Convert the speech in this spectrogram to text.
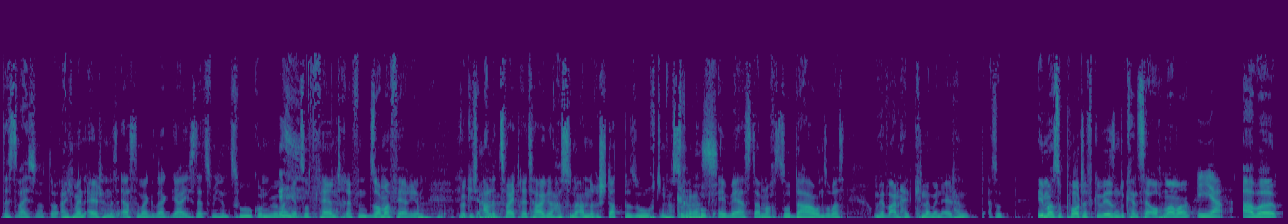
das weiß ich noch, da habe ich meinen Eltern das erste Mal gesagt, ja, ich setze mich in den Zug und wir machen jetzt so Fantreffen, Sommerferien. Wirklich alle zwei, drei Tage hast du eine andere Stadt besucht und hast so Krass. geguckt, ey, wer ist da noch so da und sowas. Und wir waren halt Kinder, meine Eltern, also immer supportive gewesen, du kennst ja auch Mama, Ja. aber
